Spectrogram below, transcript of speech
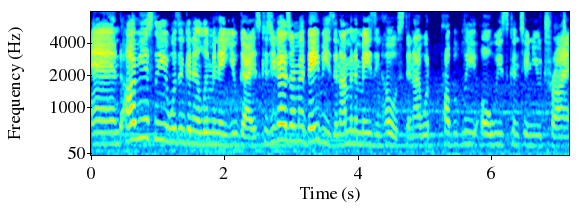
And obviously it wasn't going to eliminate you guys cuz you guys are my babies and I'm an amazing host and I would probably always continue try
